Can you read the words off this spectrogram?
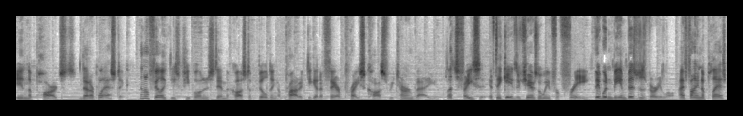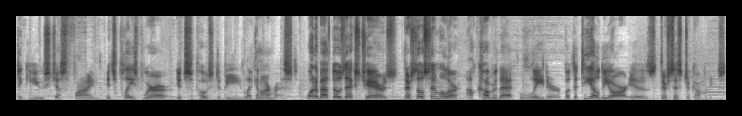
in the parts that are plastic. I don't feel like these people understand the cost of building a product to get a fair price cost return value. Let's face it, if they gave their chairs away for free, they wouldn't be in business very long. I find the plastic use just fine. It's placed where it's supposed to be, like an armrest. What about those X chairs? They're so similar. I'll cover that later, but the TLDR is they're sister companies.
